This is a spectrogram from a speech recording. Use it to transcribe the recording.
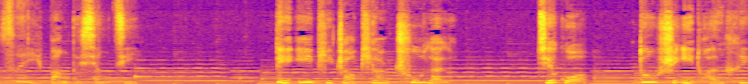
最棒的相机。第一批照片出来了，结果都是一团黑。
